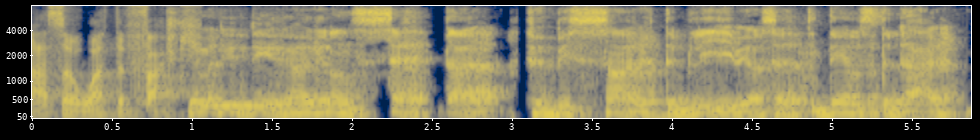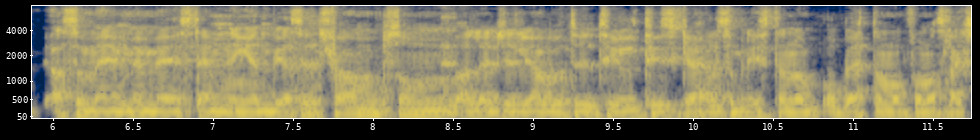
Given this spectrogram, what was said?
Alltså what the fuck. Ja men det är ju det, vi har ju redan sett där hur bisarrt det blir. Vi har sett dels det där, alltså med, med, med stämningen. Vi har sett Trump som allegedly har gått ut till tyska hälsoministern och, och bett om att få någon slags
